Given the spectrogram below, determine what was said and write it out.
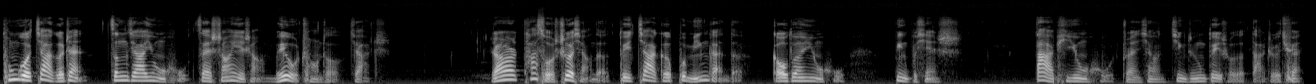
通过价格战增加用户在商业上没有创造价值。然而，他所设想的对价格不敏感的高端用户并不现实，大批用户转向竞争对手的打折券。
